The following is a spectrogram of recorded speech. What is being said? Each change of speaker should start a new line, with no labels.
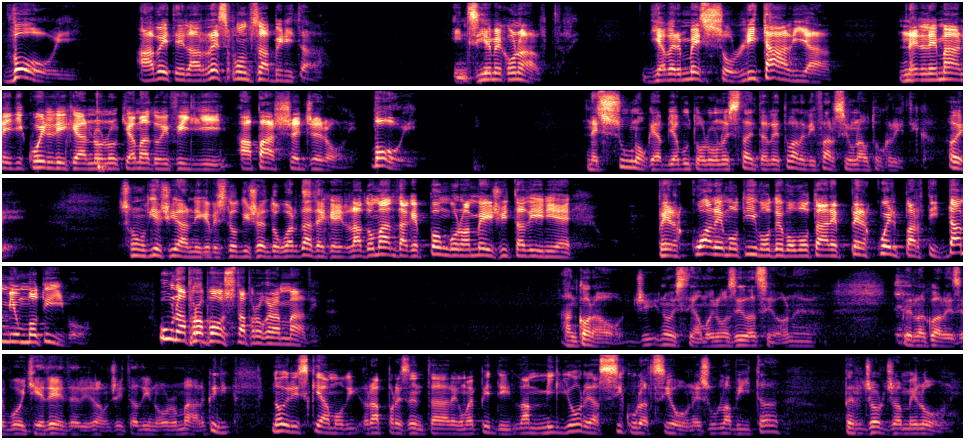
Voi avete la responsabilità, insieme con altri, di aver messo l'Italia nelle mani di quelli che hanno chiamato i figli Apache e Geroni. Voi. Nessuno che abbia avuto l'onestà intellettuale di farsi un'autocritica. Eh, sono dieci anni che vi sto dicendo, guardate che la domanda che pongono a me i cittadini è per quale motivo devo votare per quel partito? Dammi un motivo, una proposta programmatica. Ancora oggi noi stiamo in una situazione per la quale se voi chiedete diciamo, un cittadino normale, quindi noi rischiamo di rappresentare come PD la migliore assicurazione sulla vita per Giorgia Meloni.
